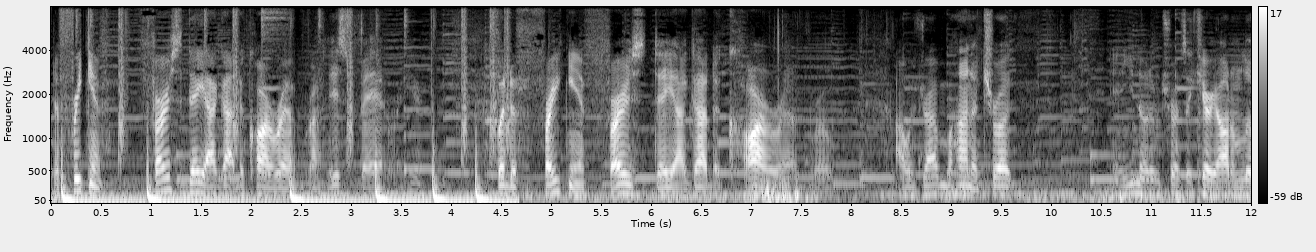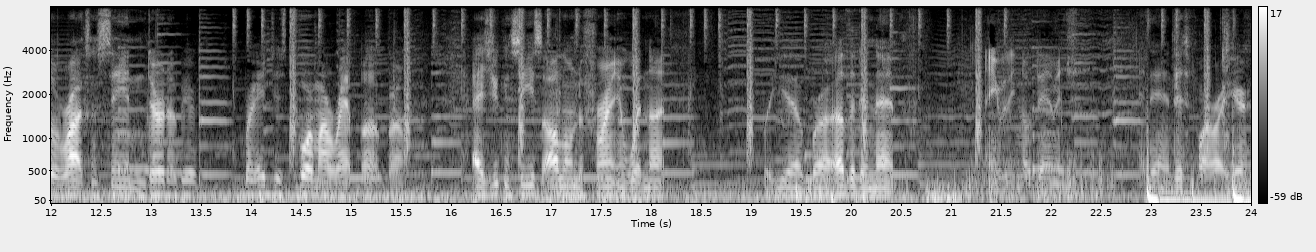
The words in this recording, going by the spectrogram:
the freaking first day I got the car wrapped, bro, it's bad. But the freaking first day I got the car wrapped, bro, I was driving behind a truck, and you know them trucks, they carry all them little rocks and sand and dirt up here. Bro, it just tore my wrap up, bro. As you can see, it's all on the front and whatnot. But yeah, bro, other than that, ain't really no damage. And then this part right here,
